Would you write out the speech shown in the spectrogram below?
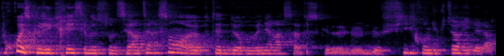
pourquoi est-ce que j'ai créé Stone C'est intéressant peut-être de revenir à ça, parce que le, fil conducteur, il est là.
